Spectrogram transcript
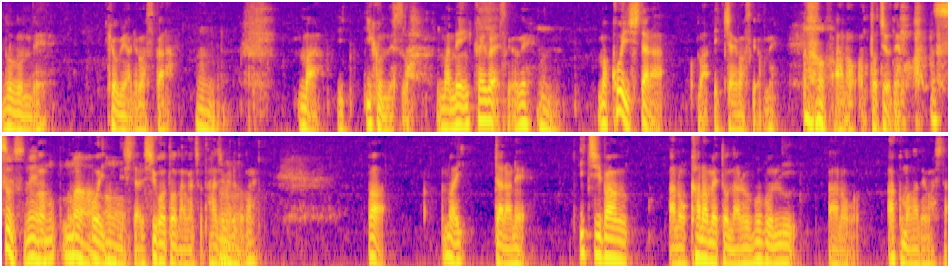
部分で興味ありますから、うん。まあ、い行くんですわ。まあ年一回ぐらいですけどね。うん。まあ恋したら、まあ行っちゃいますけどね。あの、途中でも。そうですね。うんまあ、恋うんしたり、仕事なんかちょっと始めるとかね。まあ、まあ言ったらね、一番、あの、要となる部分に、あの、悪魔が出ました。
